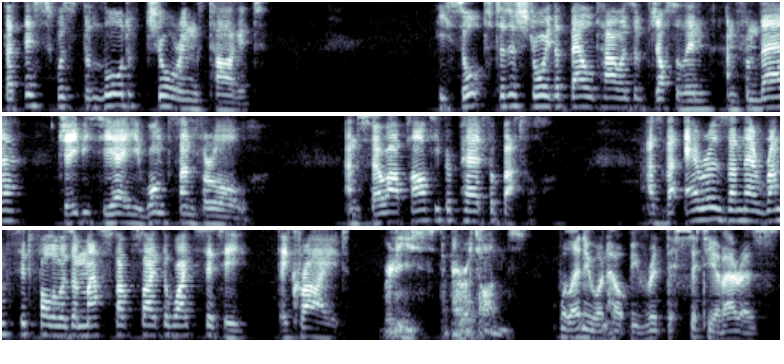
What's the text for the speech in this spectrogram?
that this was the Lord of Joring's target. He sought to destroy the bell towers of Jocelyn, and from there, JBCA once and for all. And so our party prepared for battle. As the errors and their rancid followers amassed outside the White City, they cried, Release the Perytons! Will anyone help me rid this city of errors?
